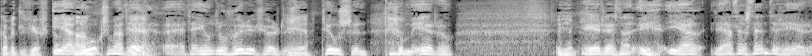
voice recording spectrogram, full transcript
kapittel 14. Ja, nu också med er det är 144 000 som är och Er det sånn, ja, det er det stender her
